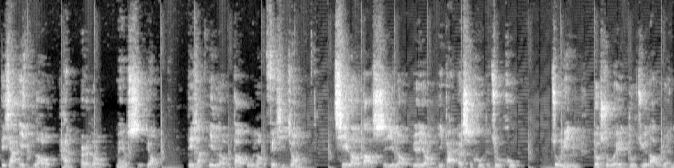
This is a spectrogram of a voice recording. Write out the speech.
地下一楼和二楼没有使用，地上一楼到五楼废弃中，七楼到十一楼约有一百二十户的住户，住民多数为独居老人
